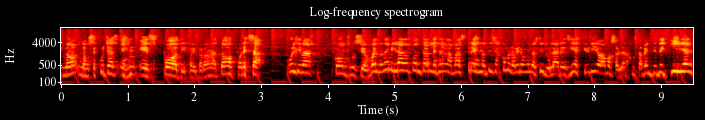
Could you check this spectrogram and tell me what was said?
¿no? Nos escuchas en Spotify. Perdón a todos por esa última confusión. Bueno, de mi lado contarles nada más tres noticias como lo vieron en los titulares y es que hoy vamos a hablar justamente de Kylian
